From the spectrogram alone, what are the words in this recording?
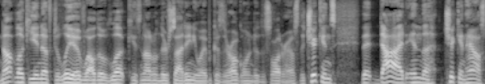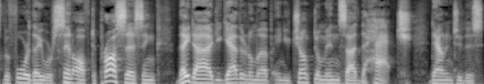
not lucky enough to live, although luck is not on their side anyway because they're all going to the slaughterhouse. The chickens that died in the chicken house before they were sent off to processing, they died. You gathered them up and you chunked them inside the hatch down into this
